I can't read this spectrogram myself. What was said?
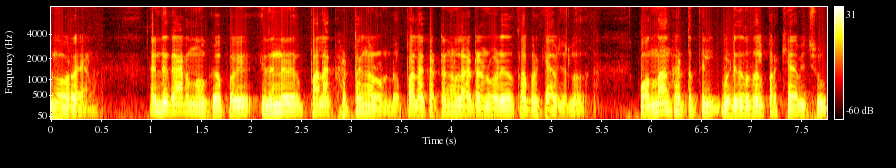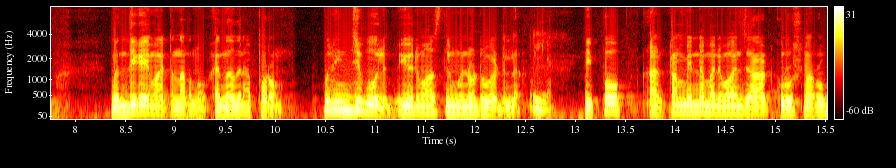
എന്ന് പറയുകയാണ്. അതിന്റെ കാരണം നോക്കുക. അപ്പോൾ ഇതിന് പല ഘട്ടങ്ങളുണ്ട്. പല ഘട്ടങ്ങളിലായിട്ടാണ് വെടിനിർത്തൽ പ്രഖ്യാപിച്ചിട്ടുള്ളത്. ഒന്നാം ഘട്ടത്തിൽ വെടിനിർത്തൽ പ്രഖ്യാപിച്ചു. ബന്ദി കൈമാറ്റം നടന്നു എന്നതിനപ്പുറം ഒരു ഇഞ്ച് പോലും ഈ ഒരു മാസത്തിൽ മുന്നോട്ട് പോയിട്ടില്ല. ഇപ്പോൾ ഇപ്പോ ട്രംപിന്റെ മരുമകൻ ജെറാഡ് ക്രൂഷ്ണറും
